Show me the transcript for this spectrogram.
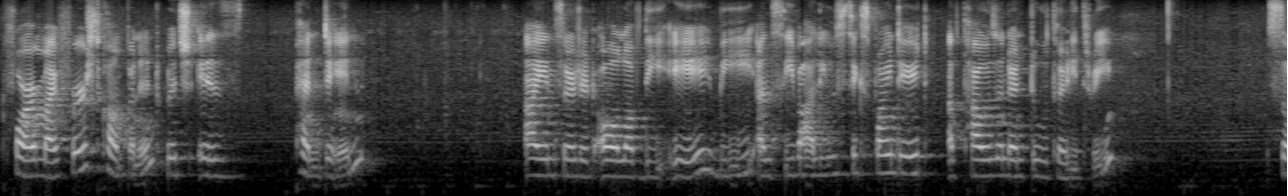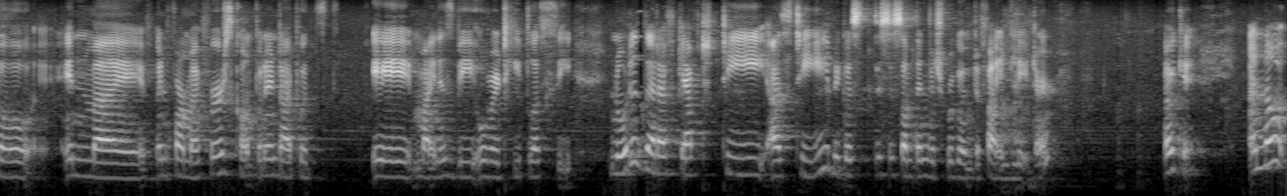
For my first component, which is pentane, I inserted all of the A, B, and C values 6.8, 1000, and 233. So in my and for my first component, I put A minus B over T plus C. Notice that I've kept T as T because this is something which we're going to find later. Okay, and now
